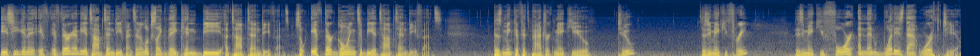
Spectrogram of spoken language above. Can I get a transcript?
Is he going to, if, if they're going to be a top 10 defense, and it looks like they can be a top 10 defense. So, if they're going to be a top 10 defense, does Minkah Fitzpatrick make you two? Does he make you three? Does he make you four? And then what is that worth to you?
